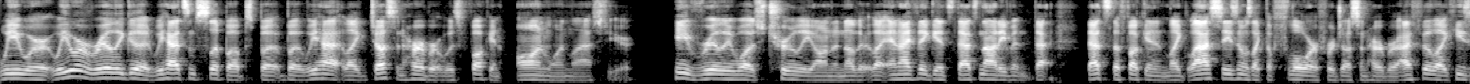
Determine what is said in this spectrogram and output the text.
we were we were really good. We had some slip ups, but but we had like Justin Herbert was fucking on one last year. He really was truly on another like and I think it's that's not even that that's the fucking like last season was like the floor for Justin Herbert. I feel like he's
